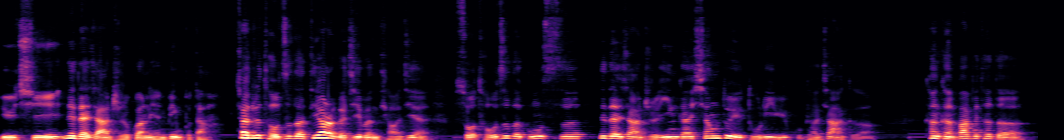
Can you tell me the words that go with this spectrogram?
与其内在价值关联并不大。价值投资的第二个基本条件，所投资的公司内在价值应该相对独立于股票价格。看看巴菲特的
